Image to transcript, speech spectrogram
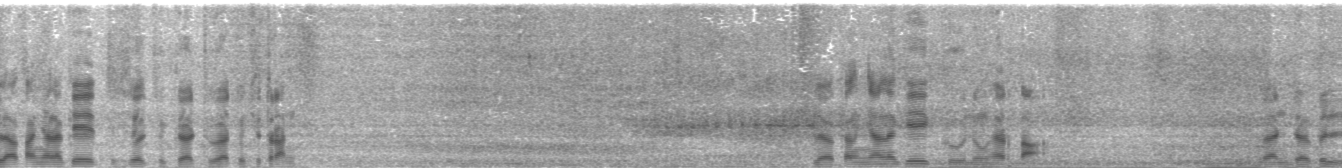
belakangnya lagi disusul juga 27 trans belakangnya lagi Gunung Harta. Bandabel.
